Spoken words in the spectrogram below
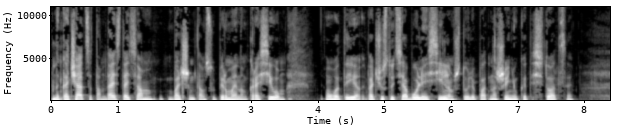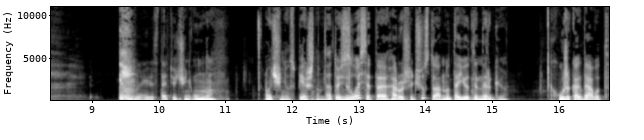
накачаться там, да, и стать самым большим там суперменом, красивым, вот, и почувствовать себя более сильным, что ли, по отношению к этой ситуации. Или стать очень умным, очень успешным, да. То есть злость — это хорошее чувство, оно дает энергию. Хуже, когда вот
